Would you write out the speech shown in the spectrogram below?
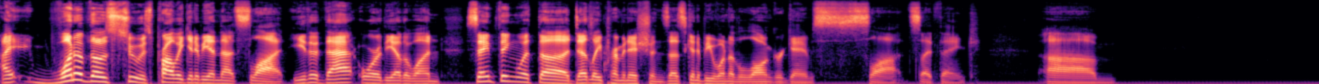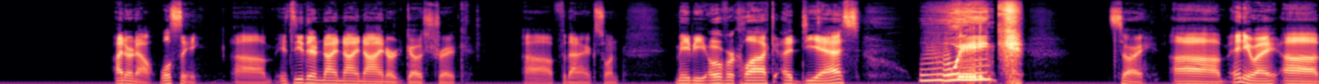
I one of those two is probably going to be in that slot. Either that or the other one. Same thing with uh, Deadly Premonitions. That's going to be one of the longer game slots, I think. Um I don't know. We'll see. Um, it's either 999 or Ghost Trick uh, for that next one. Maybe overclock a DS. Wink. Sorry. Um, anyway, uh,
